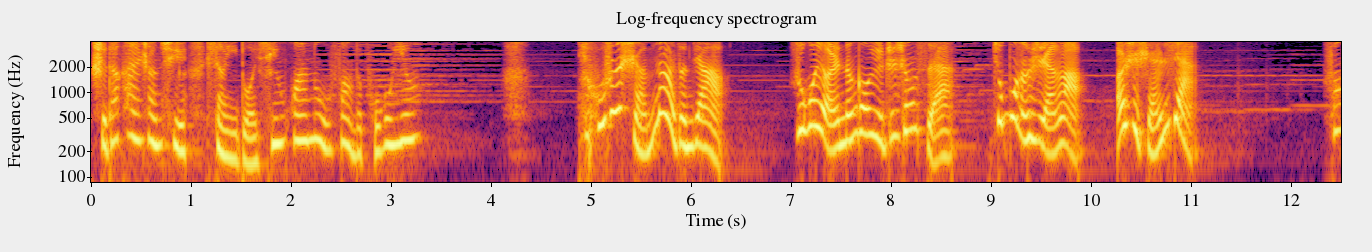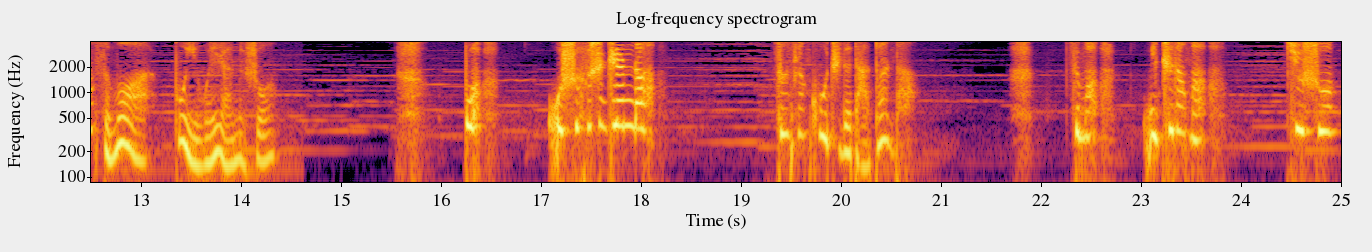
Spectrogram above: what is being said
使他看上去像一朵心花怒放的蒲公英。你胡说什么呢，曾江？如果有人能够预知生死，就不能是人了，而是神仙。方子墨不以为然的说：“不，我说的是真的。”曾江固执的打断他：“怎么？你知道吗？据说，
